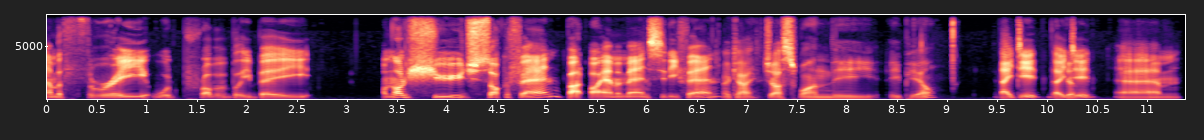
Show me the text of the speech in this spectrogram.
Number three would probably be. I'm not a huge soccer fan, but I am a Man City fan. Okay, just won the EPL. They did. They Yep. did. Um,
